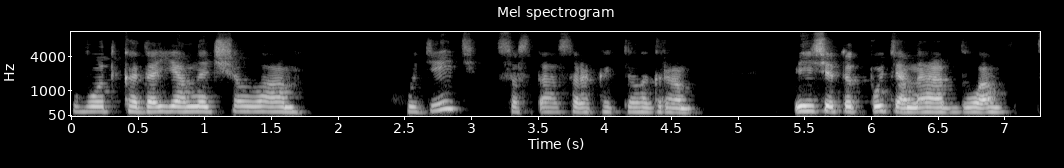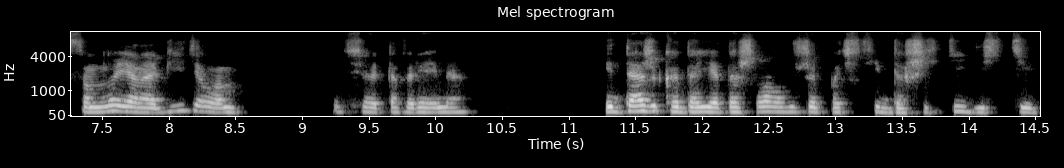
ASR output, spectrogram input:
вот когда я начала худеть со 140 килограмм, весь этот путь она была со мной, она видела все это время. И даже когда я дошла уже почти до 60,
